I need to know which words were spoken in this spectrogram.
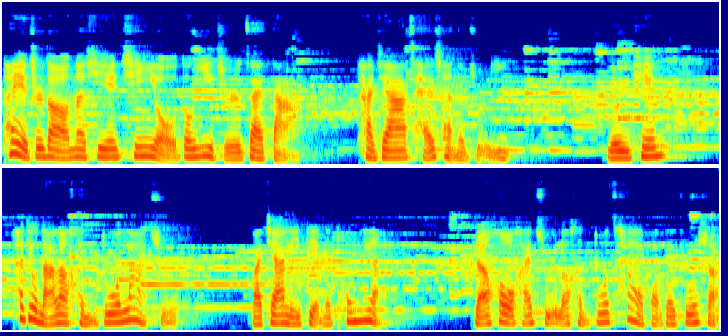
他也知道那些亲友都一直在打他家财产的主意。有一天，他就拿了很多蜡烛，把家里点得通亮，然后还煮了很多菜摆在桌上。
